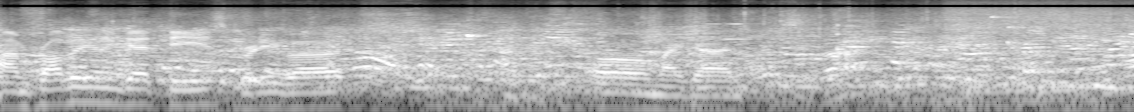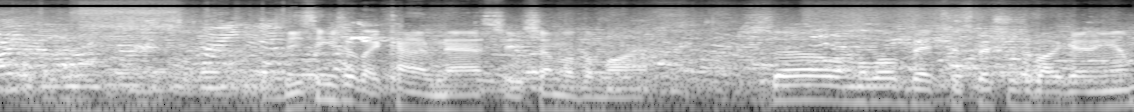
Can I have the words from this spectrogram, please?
I'm probably gonna get these, Bertie Bott's. Oh my god. These things are like kind of nasty, some of them are. So I'm a little bit suspicious about getting them.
